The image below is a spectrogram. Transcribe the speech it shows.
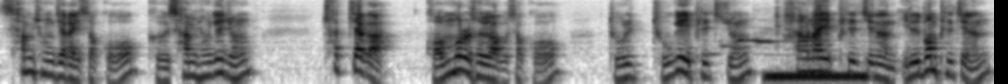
3형제가 있었고 그 3형제 중 첫째가 건물을 소유하고 있었고 둘, 두 개의 필지 중 하나의 필지는 1번 필지는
